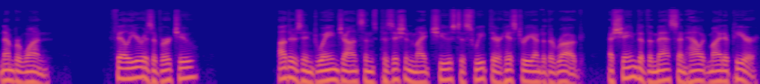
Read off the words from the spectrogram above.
Number 1. Failure is a virtue? Others in Dwayne Johnson's position might choose to sweep their history under the rug, ashamed of the mess and how it might appear,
